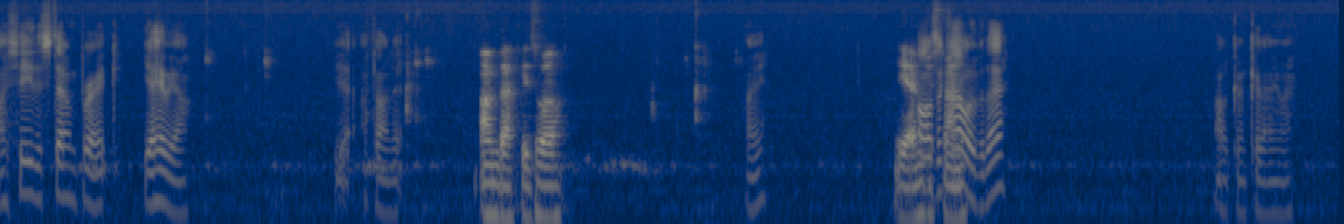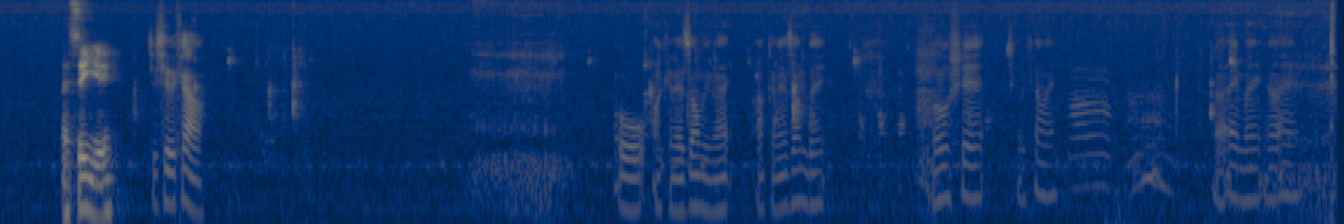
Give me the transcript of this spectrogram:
I see the stone brick. Yeah, here we are. Yeah, I found it. I'm back as well. Are you? Yeah, I'm oh, there's a cow over there. I'll go and kill it anyway. I see you. Do you see the cow? Oh, I can hear a zombie, mate. I can hear a zombie. Oh shit, it's gonna kill me. No, ain't, mate, no, ain't.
